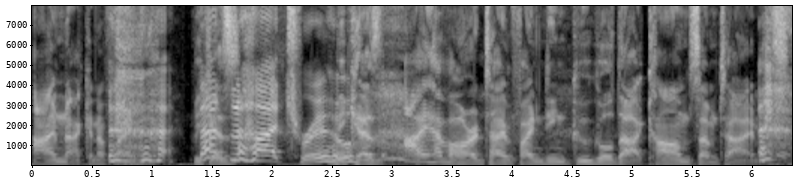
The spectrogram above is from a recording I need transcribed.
I'm not going to find it. that's Because not true. because I have a hard time finding google.com sometimes.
